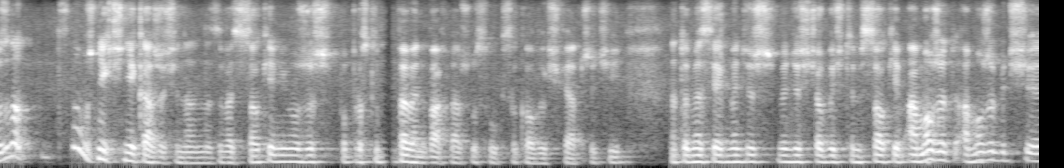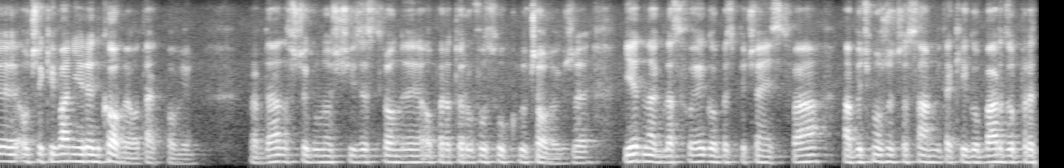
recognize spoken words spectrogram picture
Bo znowu, znowuż nikt ci nie każe się nazywać sokiem i możesz po prostu pełen wachlarz usług sokowych świadczyć. I, natomiast jak będziesz, będziesz chciał być tym sokiem, a może, a może być e, oczekiwanie rynkowe, o tak powiem, prawda? W szczególności ze strony operatorów usług kluczowych, że jednak dla swojego bezpieczeństwa, a być może czasami takiego bardzo pre,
